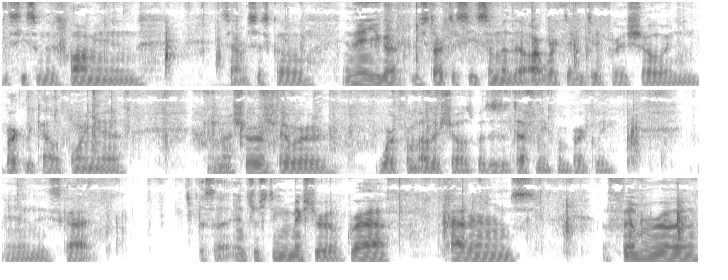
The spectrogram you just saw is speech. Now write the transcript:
You see some of this bombing in San Francisco. And then you got you start to see some of the artwork that he did for his show in Berkeley, California. I'm not sure if there were work from other shows, but this is definitely from Berkeley. And he's got this an interesting mixture of graph, patterns, ephemera,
